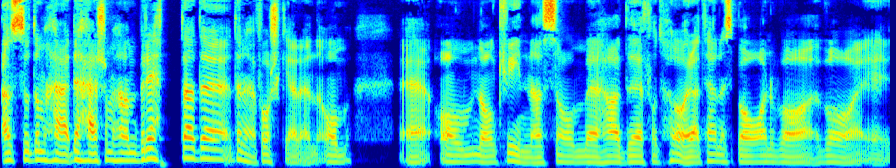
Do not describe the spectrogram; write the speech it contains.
alltså de här, det här som han berättade, den här forskaren, om, eh, om någon kvinna som eh, hade fått höra att hennes barn var, var eh,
